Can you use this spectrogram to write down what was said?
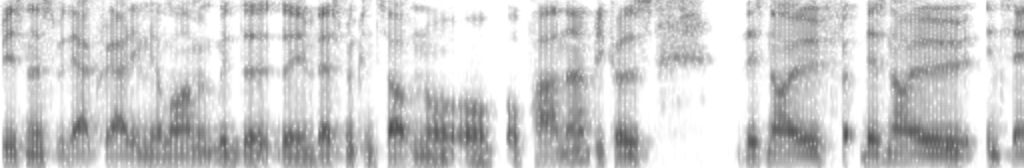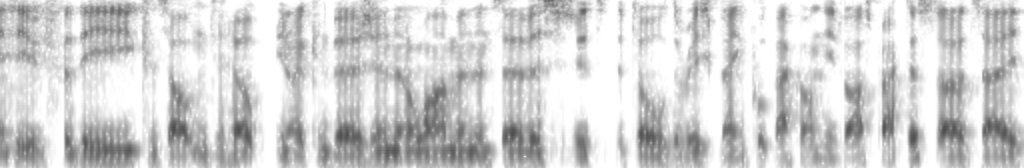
business without creating the alignment with the, the investment consultant or, or, or partner because there's no there's no incentive for the consultant to help you know conversion and alignment and service. It's it's all the risk being put back on the advice practice. So I'd say you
